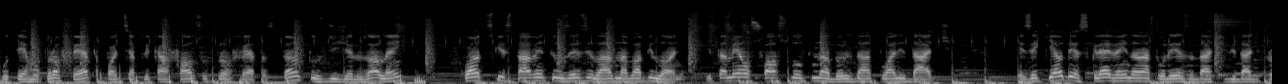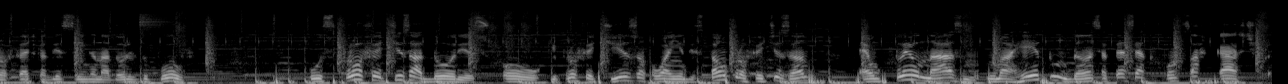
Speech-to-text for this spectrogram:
O termo profeta pode se aplicar a falsos profetas, tanto os de Jerusalém quanto os que estavam entre os exilados na Babilônia, e também aos falsos doutrinadores da atualidade. Ezequiel descreve ainda a natureza da atividade profética desses enganadores do povo, os profetizadores ou que profetizam ou ainda estão profetizando é um pleonasmo, uma redundância até certo ponto sarcástica.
